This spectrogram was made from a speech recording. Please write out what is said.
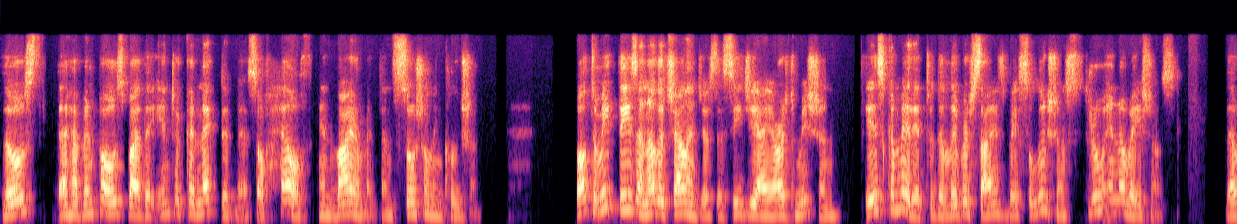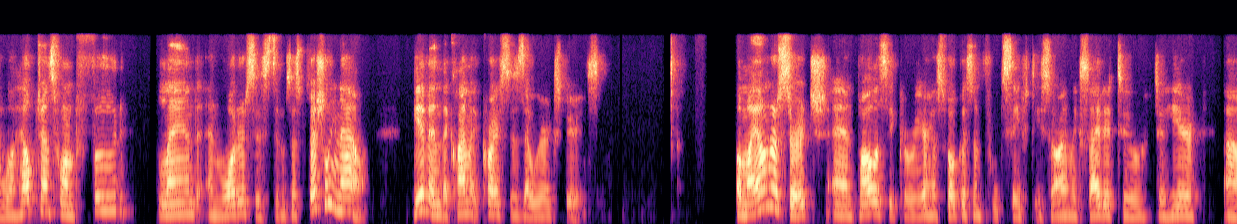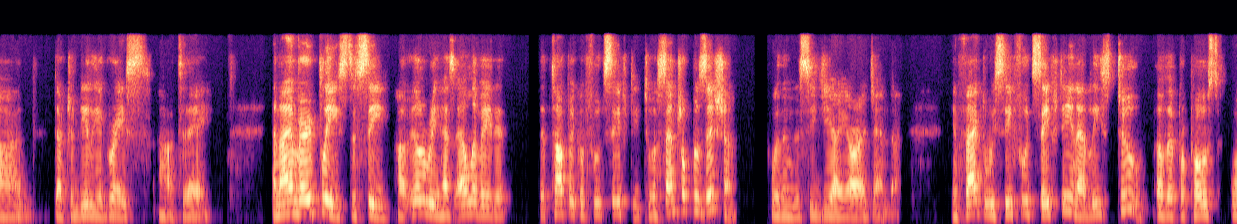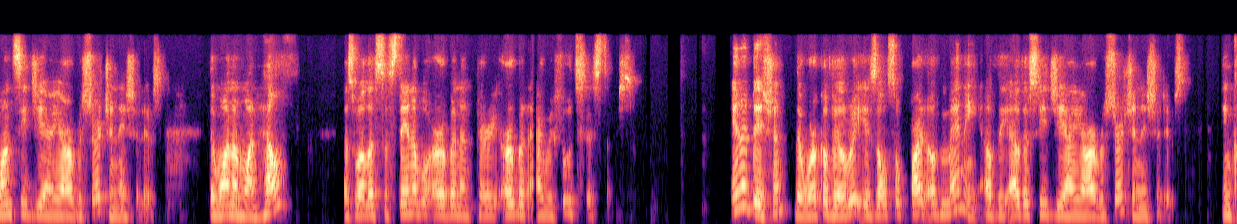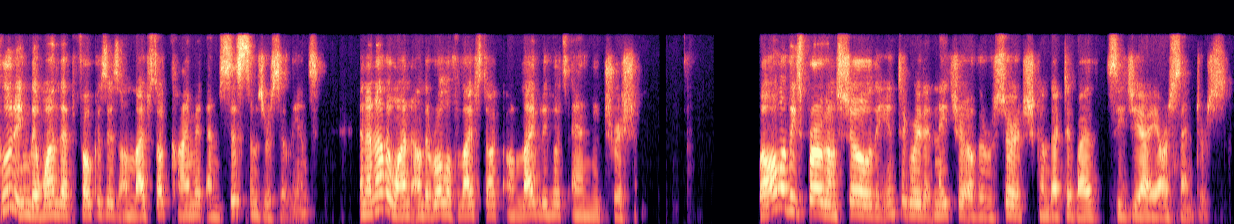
those that have been posed by the interconnectedness of health, environment, and social inclusion. Well, to meet these and other challenges, the CGIAR's mission is committed to deliver science-based solutions through innovations that will help transform food, land, and water systems, especially now, given the climate crisis that we're experiencing. But my own research and policy career has focused on food safety. So I'm excited to, to hear uh, Dr. Delia Grace uh, today. And I am very pleased to see how ILRI has elevated the topic of food safety to a central position within the CGIAR agenda. In fact, we see food safety in at least two of the proposed One CGIAR research initiatives, the one on One Health, as well as sustainable urban and peri-urban agri-food systems. In addition, the work of ILRI is also part of many of the other CGIAR research initiatives, including the one that focuses on livestock climate and systems resilience, and another one on the role of livestock on livelihoods and nutrition. Well, all of these programs show the integrated nature of the research conducted by CGIAR centers,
